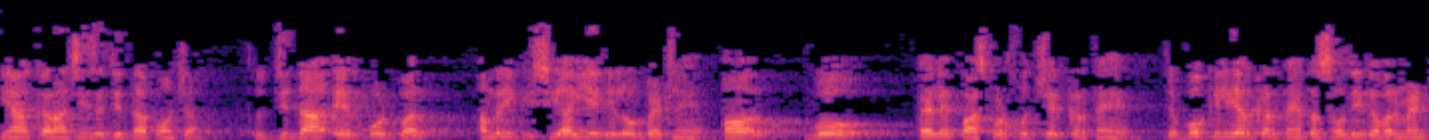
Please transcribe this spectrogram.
یہاں کراچی سے جدہ پہنچا، تو جدہ ایئرپورٹ پر امریکی سی آئی اے کے لوگ بیٹھے ہیں اور وہ پہلے پاسپورٹ خود چیک کرتے ہیں۔ جب وہ کلیئر کرتے ہیں تو سعودی گورنمنٹ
